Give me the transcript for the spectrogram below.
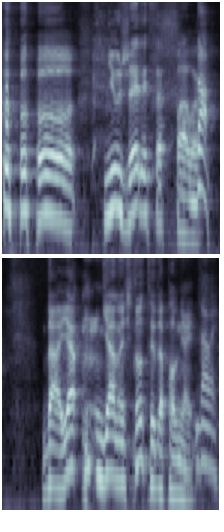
Хо-хо-хо. Неужели совпало? Да. Да, я, я начну, ты дополняй. Давай.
